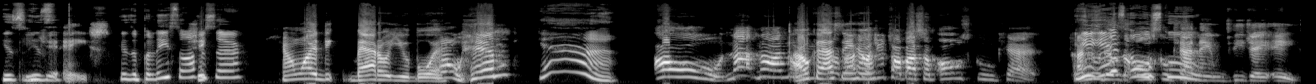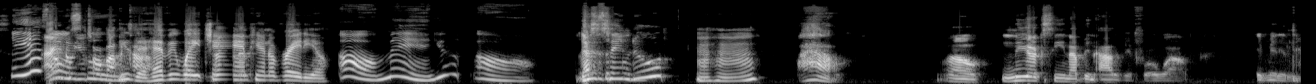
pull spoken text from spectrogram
He's he's DJ Ace. he's a police officer. I don't want to de- battle you, boy. Oh, him? Yeah. Oh, not no. I know. Okay, I seen I thought him. you talk about some old school cat. I He knew there is was an old old school, cat named DJ Ace. He is I didn't old know you school. talking about the He's a heavyweight champion of radio. Oh man, you oh. That's the same dude. Mm-hmm. Wow. Well, New York scene. I've been out of it for a while, admittedly.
